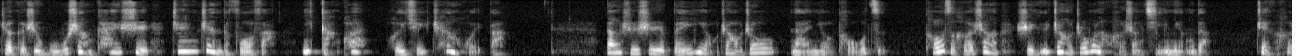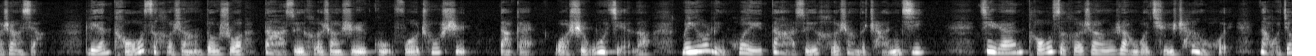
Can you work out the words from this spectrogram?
这可是无上开示，真正的佛法，你赶快回去忏悔吧。当时是北有赵州，南有头子。头子和尚是与赵州老和尚齐名的。这个和尚想，连头子和尚都说大随和尚是古佛出世，大概我是误解了，没有领会大随和尚的禅机。既然头子和尚让我去忏悔，那我就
